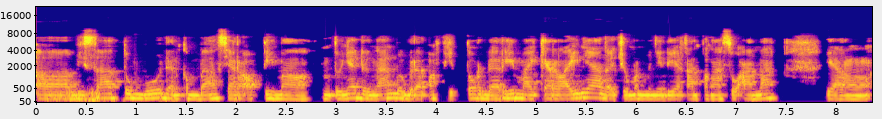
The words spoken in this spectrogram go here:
uh, bisa tumbuh dan kembang secara optimal. Tentunya dengan beberapa fitur dari MyCare lainnya, nggak cuma menyediakan pengasuh anak yang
